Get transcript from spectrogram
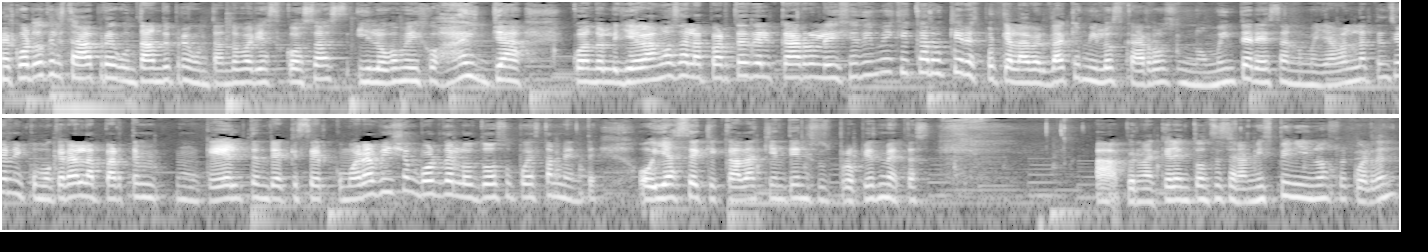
me acuerdo que le estaba preguntando y preguntando varias cosas y luego me dijo, ay, ya, cuando le llegamos a la parte del carro le dije, dime qué carro quieres, porque la verdad que a mí los carros no me interesan, no me llaman la atención y como que era la parte que él tendría que ser, como era vision board de los dos supuestamente, o ya sé que cada quien tiene sus propias metas. Ah, pero en aquel entonces eran mis pininos, recuerden.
